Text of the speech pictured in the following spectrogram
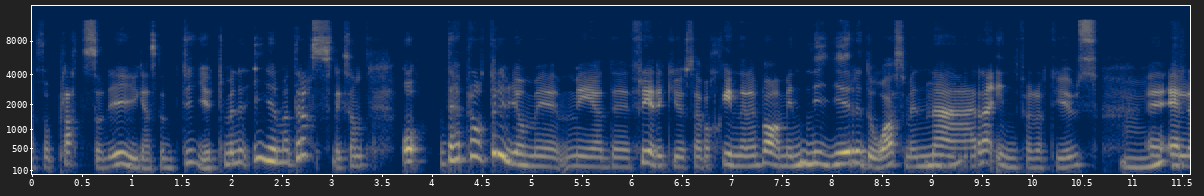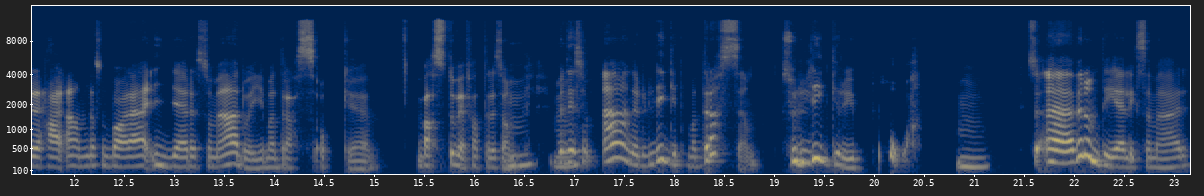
att får plats och det är ju ganska dyrt. Men en IR-madrass liksom. Och det här pratade vi om med, med Fredrik just här, vad skillnaden var med NIR då som är Mm. nära infrarött ljus. Mm. Eh, eller det här andra som bara är IR som är då i madrass och eh, bastu jag fattar det som. Mm. Men det som är när du ligger på madrassen så ligger du ju på. Mm. Så även om det liksom är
